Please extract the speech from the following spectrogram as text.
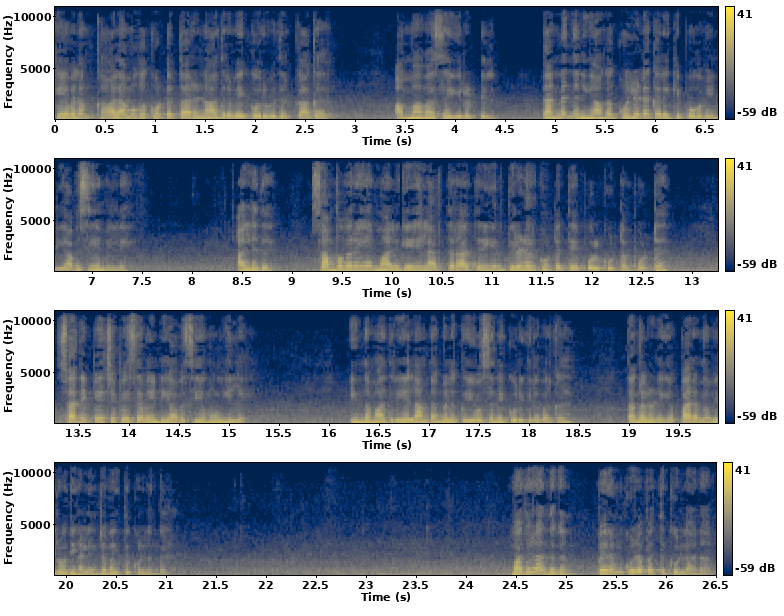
கேவலம் காலாமுக கூட்டத்தாரின் ஆதரவை கோருவதற்காக அமாவாசை இருட்டில் தன்னந்தனியாக கொள்ளிடக்கரைக்கு போக வேண்டிய அவசியமில்லை. அல்லது சம்புவரையர் மாளிகையில் அர்த்தராத்திரியில் திருடர் கூட்டத்தை போல் கூட்டம் போட்டு சதிப்பேச்சு பேச வேண்டிய அவசியமும் இல்லை. இந்த மாதிரியெல்லாம் தங்களுக்கு யோசனை கூறுகிறவர்கள் தங்களுடைய பரம விரோதிகள் என்று வைத்துக் கொள்ளுங்கள். மதுராந்தகன் பெரும் குழப்பத்துக்குள்ளானான்.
